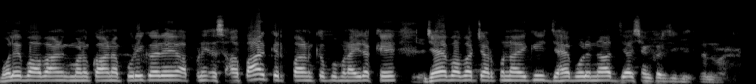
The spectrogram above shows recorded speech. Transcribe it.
भोले बाबा मनोकामना पूरी करे अपनी इस अपार कृपा उनके ऊपर बनाई रखे जय बाबा चरपनाई की जय भोलेनाथ जय शंकर जी की ਧੰਨਵਾਦ ਅ,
